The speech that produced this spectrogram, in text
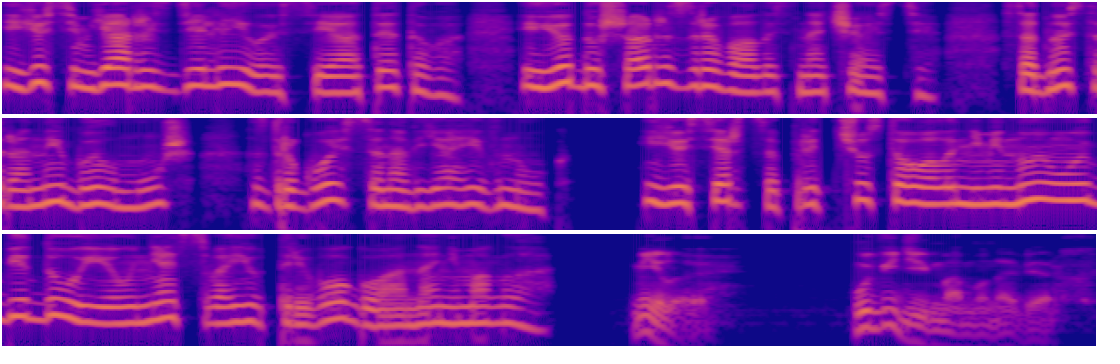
ее семья разделилась, и от этого ее душа разрывалась на части. С одной стороны был муж, с другой — сыновья и внук. Ее сердце предчувствовало неминуемую беду, и унять свою тревогу она не могла. «Милая, уведи маму наверх».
